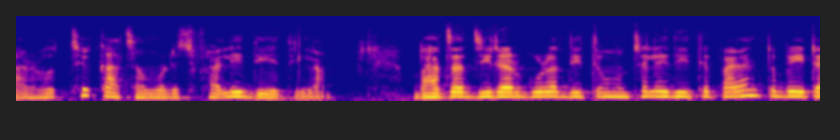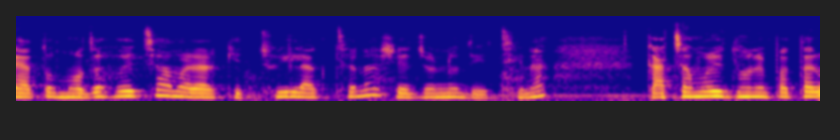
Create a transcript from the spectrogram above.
আর হচ্ছে কাঁচামরিচ ফালি দিয়ে দিলাম। ভাজা জিরার গুঁড়া দিতে মন চাইলে দিতে পারেন, তবে এটা এত মজা হয়েছে, আমার আর কিচ্ছুই লাগছে না, সেজন্য দিচ্ছি না। কাঁচামরিচ ধনে পাতার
